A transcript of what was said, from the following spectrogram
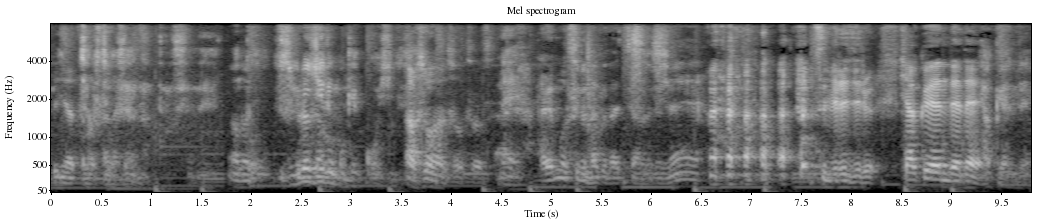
当にやってめちゃくちゃおますね世話になってますよね。あのあと、汁汁も結構美味しいです。あ、そうなんです、そうそうですねあれもすぐなくなっちゃうんですね。すみれ汁。100円でね、100円で。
